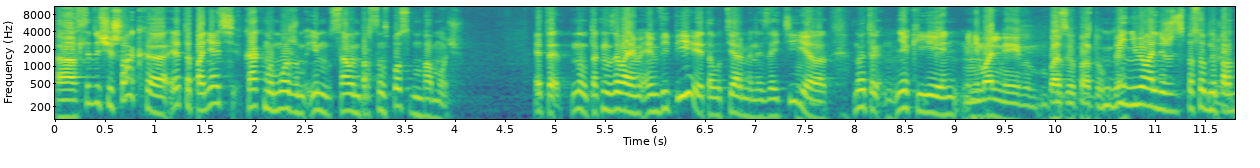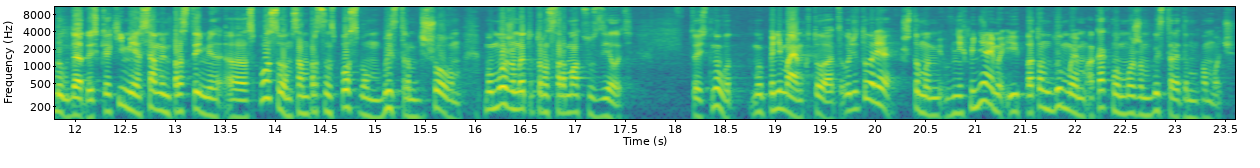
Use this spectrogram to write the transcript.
А, следующий шаг – это понять, как мы можем им самым простым способом помочь. Это, ну, так называемый MVP, это вот термин из IT, угу. но это некие... Минимальный базовый продукт, ми- да? Минимальный жизнеспособный uh продукт, да, то есть какими самыми простыми э, способом, самым простым способом, быстрым, дешевым, мы можем эту трансформацию сделать. То есть, ну вот, мы понимаем, кто от аудитория, что мы в них меняем, и потом думаем, а как мы можем быстро этому помочь.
